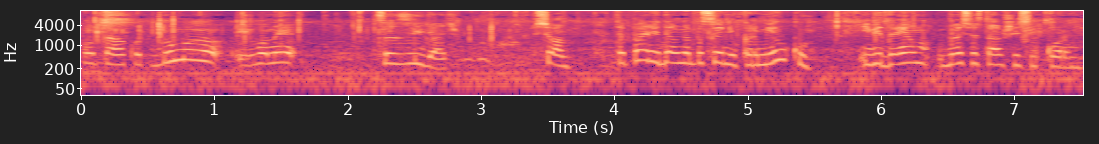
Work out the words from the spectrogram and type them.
Отак от. Думаю, і вони це з'їдять. Все, тепер йдемо на останню кормілку і віддаємо весь оставшийся корм.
